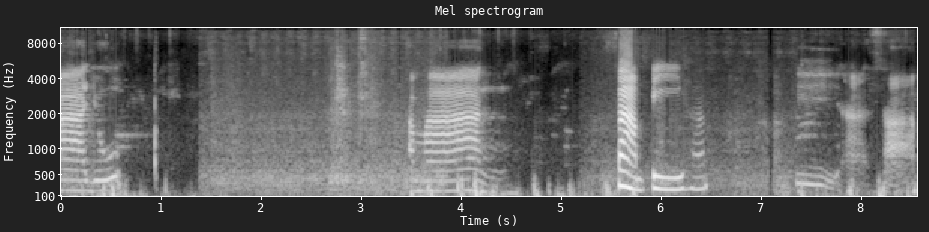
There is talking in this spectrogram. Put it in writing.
อายุประมาณสามปีครับปีอะสาม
